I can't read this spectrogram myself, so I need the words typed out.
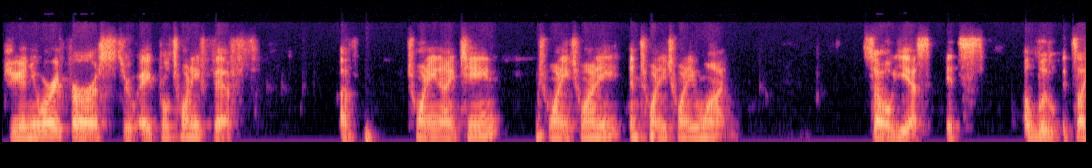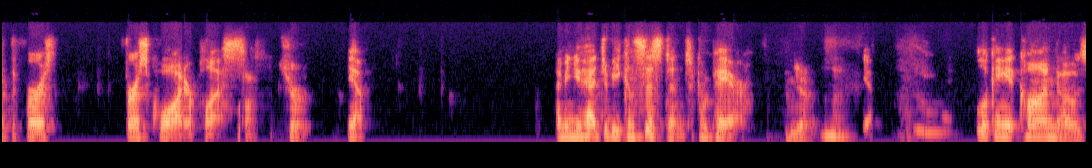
January 1st through April 25th of 2019, 2020, and 2021. So yes, it's a little, it's like the first first quarter plus. plus. Sure. Yeah. I mean, you had to be consistent to compare. Yeah. Mm-hmm. Yeah. Looking at condos,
